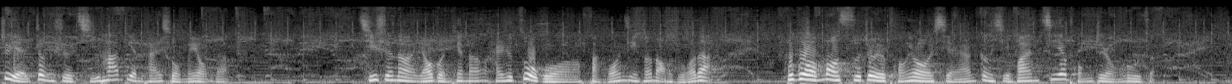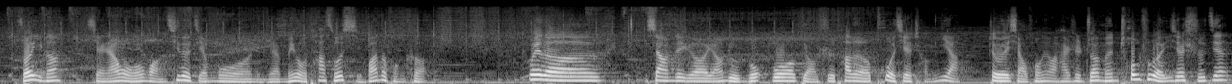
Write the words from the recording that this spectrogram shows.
这也正是其他电台所没有的。其实呢，摇滚天堂还是做过反光镜和脑浊的，不过貌似这位朋友显然更喜欢街棚这种路子，所以呢。显然，我们往期的节目里面没有他所喜欢的朋克。为了向这个杨主播播表示他的迫切诚意啊，这位小朋友还是专门抽出了一些时间，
